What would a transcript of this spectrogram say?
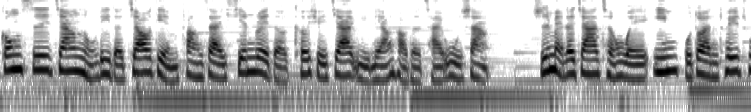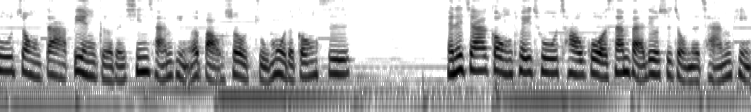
公司将努力的焦点放在先锐的科学家与良好的财务上。使美乐家成为因不断推出重大变革的新产品而饱受瞩目的公司。美乐家共推出超过三百六十种的产品，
